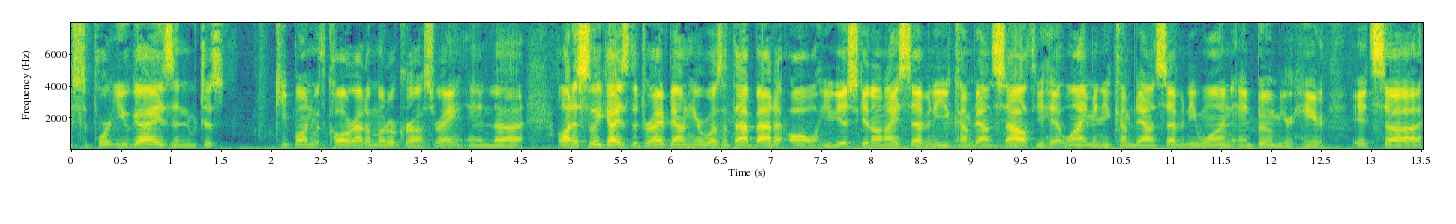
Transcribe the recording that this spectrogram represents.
support you guys, and just keep on with Colorado motocross, right? And uh, honestly, guys, the drive down here wasn't that bad at all. You just get on I 70, you come down south, you hit Limon, you come down 71, and boom, you're here. It's uh,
